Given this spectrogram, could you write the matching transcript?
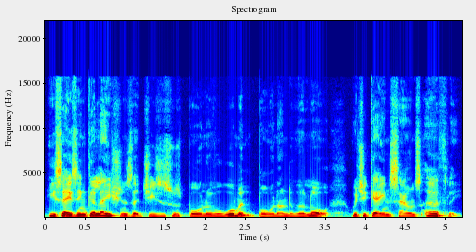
He says in Galatians that Jesus was born of a woman, born under the law, which again sounds earthly,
